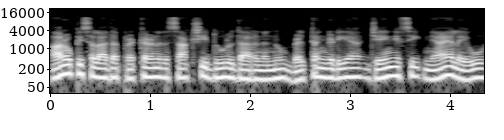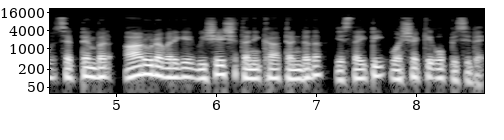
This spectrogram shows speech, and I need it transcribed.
ಆರೋಪಿಸಲಾದ ಪ್ರಕರಣದ ಸಾಕ್ಷಿ ದೂರುದಾರನನ್ನು ಬೆಳ್ತಂಗಡಿಯ ಜೆಎನ್ಎಫ್ಸಿ ನ್ಯಾಯಾಲಯವು ಸೆಪ್ಟೆಂಬರ್ ಆರೂರವರೆಗೆ ವಿಶೇಷ ತನಿಖಾ ತಂಡದ ಎಸ್ಐಟಿ ವಶಕ್ಕೆ ಒಪ್ಪಿಸಿದೆ.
